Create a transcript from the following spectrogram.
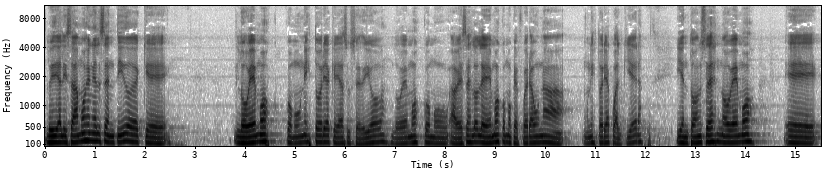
Lo idealizamos en el sentido de que lo vemos como una historia que ya sucedió, lo vemos como, a veces lo leemos como que fuera una, una historia cualquiera y entonces no vemos eh,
